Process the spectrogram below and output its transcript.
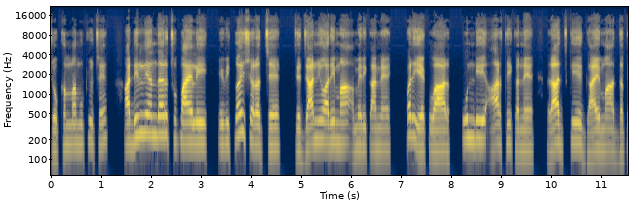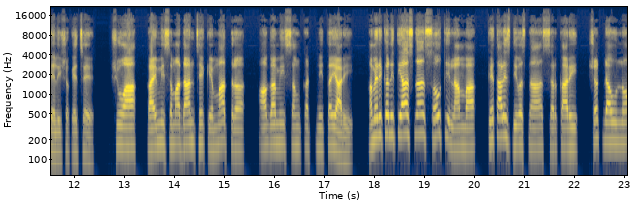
જોખમમાં મૂક્યું છે? આ ડીલની અંદર છુપાયેલી એવી કઈ શરત છે જે જાન્યુઆરીમાં અમેરિકાને ફરી એકવાર ઊંડી આર્થિક અને રાજકીય ગાયમાં ધકેલી શકે છે. શું આ કાયમી સમાધાન છે કે માત્ર આગામી સંકટની તૈયારી? અમેરિકન ઇતિહાસના સૌથી લાંબા તેતાલીસ દિવસના સરકારી શટડાઉનનો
